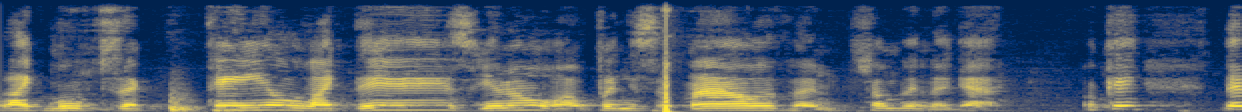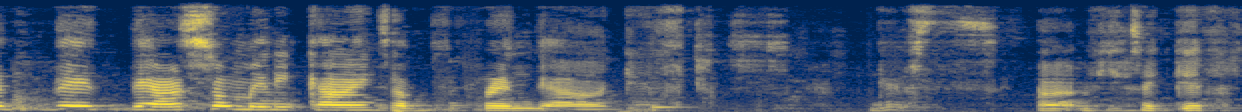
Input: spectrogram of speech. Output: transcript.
like moves the tail like this, you know, opens the mouth and something like that. Okay? Then there, there are so many kinds of different uh, gifts. Gifts. Uh, if you say gifts,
